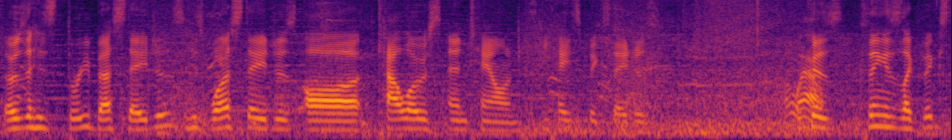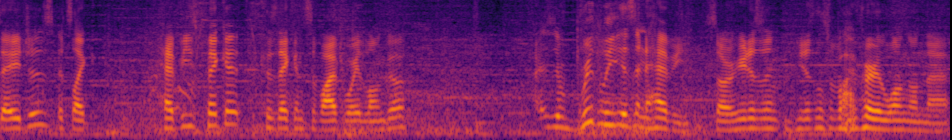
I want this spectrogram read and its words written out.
Those are his three best stages. His worst stages are Kalos and Town. He hates big stages. Oh wow. Because the thing is, like big stages, it's like heavies pick it because they can survive way longer. Uh, Ridley isn't heavy, so he doesn't he doesn't survive very long on that.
